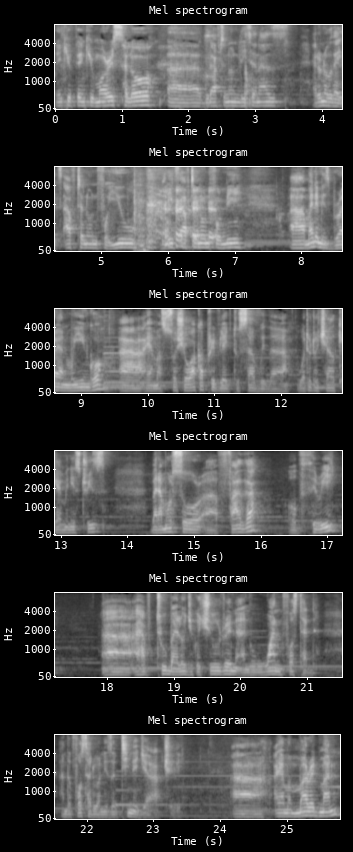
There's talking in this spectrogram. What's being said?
Thank you, thank you, Morris. Hello, uh, good afternoon, listeners. I don't know whether it's afternoon for you, but it's afternoon for me. Uh, my name is Brian Muyingo. Uh, I am a social worker privileged to serve with uh, Watoto Child Care Ministries, but I'm also a father of three uh, I have two biological children and one fostered, and the fostered one is a teenager actually. Uh, I am a married man,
